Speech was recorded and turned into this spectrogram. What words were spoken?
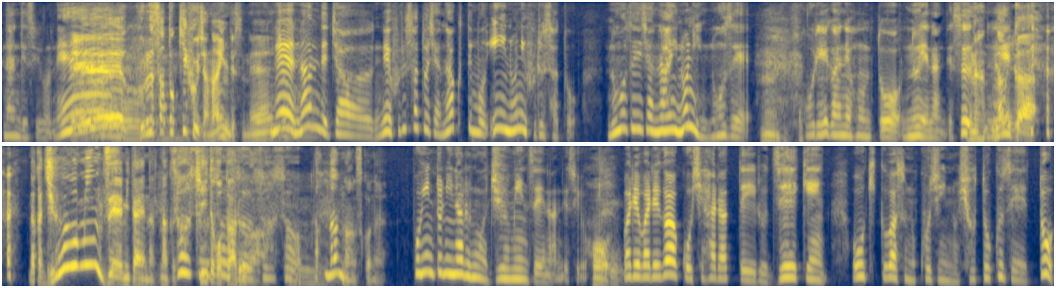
なんですよね。ええふるさと寄付じゃないんですね。ねえなんでじゃあねふるさとじゃなくてもいいのにふるさと納税じゃないのに納税うんこれがね本当ヌエなんです。なんか、なんか住民税みたいな、なんか聞いたことあるわ。そうそうななんなんですかね？ポイントになるのは住民税なんですよ。はい我々がこう支払っている税金大きくはその個人の所得税と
